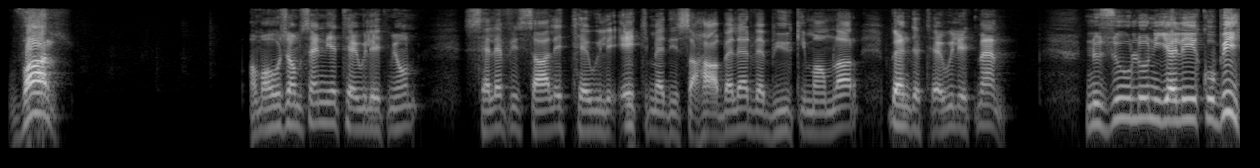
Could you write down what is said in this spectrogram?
var. Ama hocam sen niye tevil etmiyorsun? Selefi salih tevil etmedi sahabeler ve büyük imamlar. Ben de tevil etmem. Nüzulun yeliku bih.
